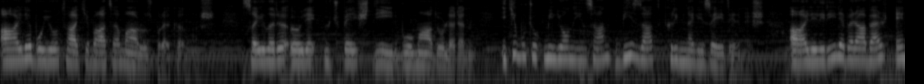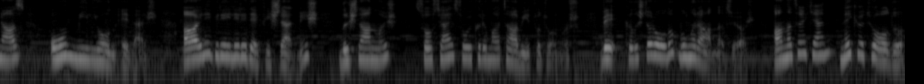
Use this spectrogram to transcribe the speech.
aile boyu takibata maruz bırakılmış. Sayıları öyle 3-5 değil bu mağdurların. 2,5 milyon insan bizzat kriminalize edilmiş. Aileleriyle beraber en az 10 milyon eder. Aile bireyleri de fişlenmiş, dışlanmış, sosyal soykırıma tabi tutulmuş ve Kılıçdaroğlu bunları anlatıyor. Anlatırken ne kötü oldu,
